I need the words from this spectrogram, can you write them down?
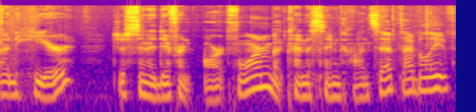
on here. Just in a different art form, but kind of same concept, I believe.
